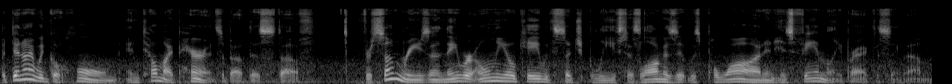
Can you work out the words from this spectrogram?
But then I would go home and tell my parents about this stuff, for some reason, they were only okay with such beliefs as long as it was Pawan and his family practicing them.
